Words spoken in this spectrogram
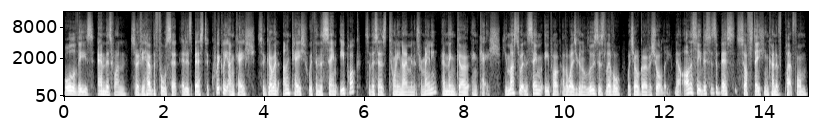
all of these and this one. So if you have the full set, it is best to quickly uncache. So go and uncache within the same epoch. So this has 29 minutes remaining and then go and cache. You must do it in the same epoch, otherwise you're going to lose this level, which I'll go over shortly. Now, honestly, this is the best soft staking kind of platform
